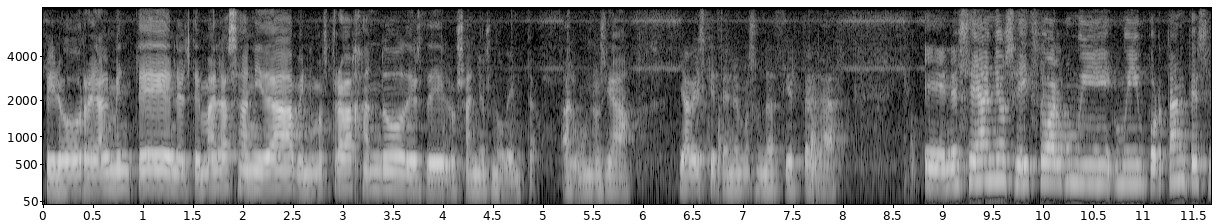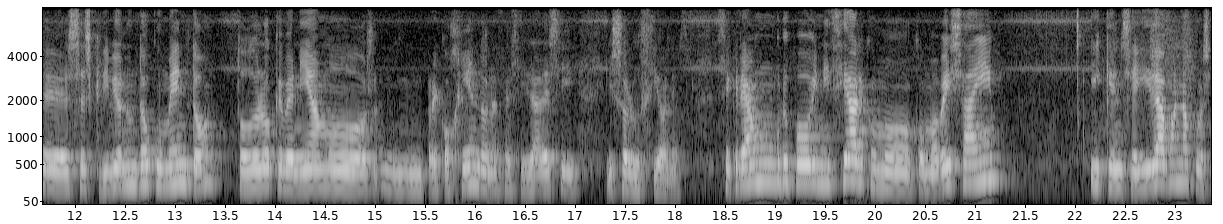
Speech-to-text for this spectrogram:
pero realmente en el tema de la sanidad venimos trabajando desde los años 90. Algunos ya, ya veis que tenemos una cierta edad. En ese año se hizo algo muy, muy importante, se, escribió en un documento todo lo que veníamos mm, recogiendo, necesidades y, soluciones. Se crea un grupo inicial, como, como, veis ahí, y que enseguida, bueno, pues,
